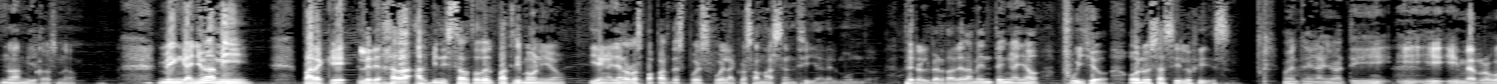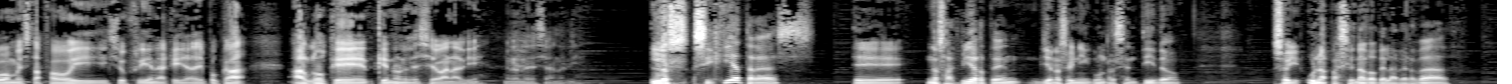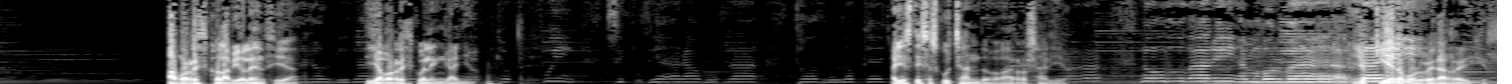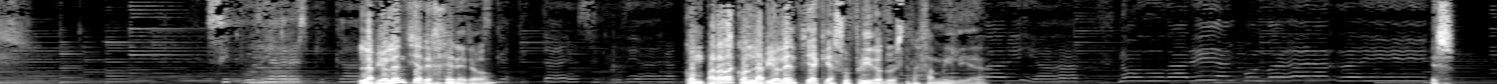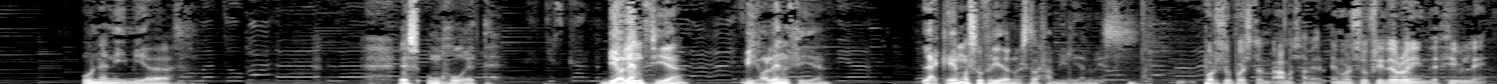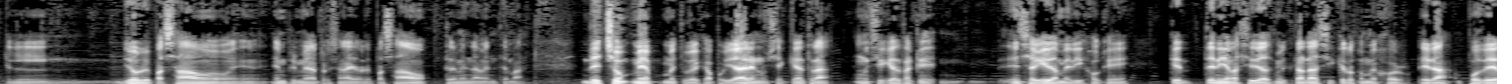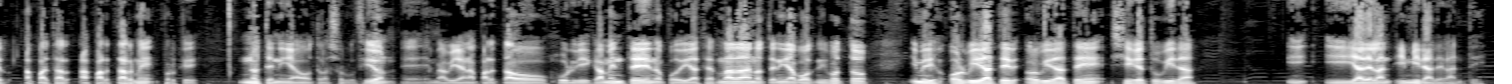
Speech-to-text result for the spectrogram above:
No, amigos, no. Me engañó a mí para que le dejara administrar todo el patrimonio y engañar a los papás después fue la cosa más sencilla del mundo. Pero el verdaderamente engañado fui yo, ¿o no es así, Luis? Bueno, te engañó a ti y, me robó, me estafó y sufrí en aquella época algo que, no le deseo a nadie. No le deseo a nadie. Los psiquiatras eh, nos advierten, yo no soy ningún resentido, soy un apasionado de la verdad, Aborrezco la violencia y aborrezco el engaño. Ahí estáis escuchando a Rosario. Yo quiero volver a reír. La violencia de género, comparada con la violencia que ha sufrido nuestra familia, es una nimiedad. Es un juguete. Violencia, violencia, la que hemos sufrido en nuestra familia, Luis. Por supuesto, vamos a ver, hemos sufrido lo indecible. yo lo he pasado en primera persona, yo lo he pasado tremendamente mal. De hecho, me, me tuve que apoyar en un psiquiatra, un psiquiatra que enseguida me dijo que, que tenía las ideas muy claras y que lo que mejor era poder apartar, apartarme porque no tenía otra solución. Eh, me habían apartado jurídicamente, no podía hacer nada, no tenía voz ni voto y me dijo, olvídate, olvídate, sigue tu vida y, y mira adelante.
